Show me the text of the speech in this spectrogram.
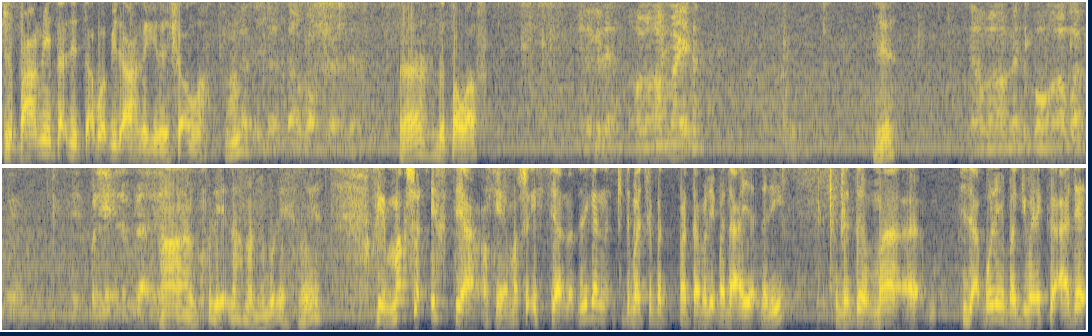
Bila faham ni tak tak buat bid'ah lagi dah insyaAllah hmm? Ha, dah tawaf orang ramai dah. Ya orang ramai tu. Eh, pelik lah pula. Ha, pelik lah mana boleh Okey, okay, maksud ikhtiar Okey, maksud ikhtiar lah. Tadi kan kita baca pat- patah balik pada ayat tadi Kita kata ma, uh, Tidak boleh bagi mereka ada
